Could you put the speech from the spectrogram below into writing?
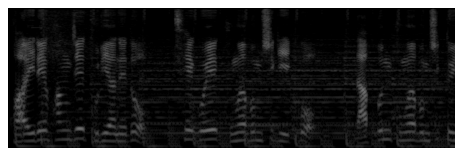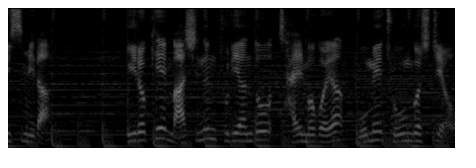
과일의 황제 두리안에도 최고의 궁합 음식이 있고 나쁜 궁합 음식도 있습니다. 이렇게 맛있는 두리안도 잘 먹어야 몸에 좋은 것이지요.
